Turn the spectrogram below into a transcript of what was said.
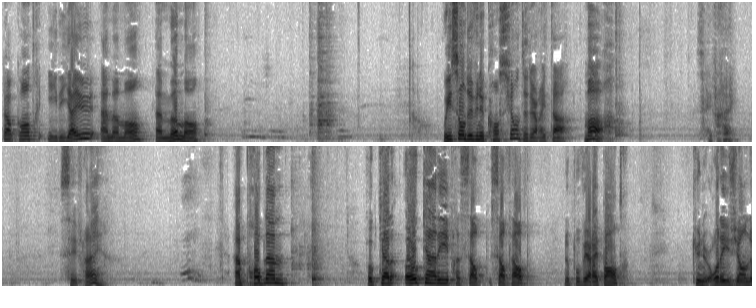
par contre, il y a eu un moment, un moment où ils sont devenus conscients de leur état mort. C'est vrai. C'est vrai. Un problème auquel aucun livre self-help ne pouvait répondre, qu'une religion, ne,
